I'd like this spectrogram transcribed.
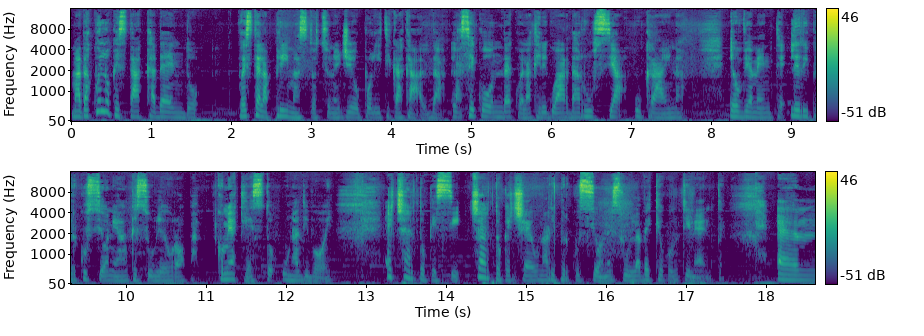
ma da quello che sta accadendo questa è la prima situazione geopolitica calda, la seconda è quella che riguarda Russia, Ucraina e ovviamente le ripercussioni anche sull'Europa come ha chiesto una di voi. E certo che sì, certo che c'è una ripercussione sul vecchio continente. Um,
